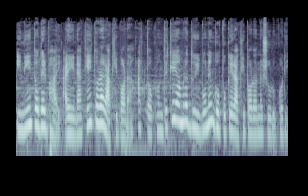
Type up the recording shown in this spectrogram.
ইনিই তোদের ভাই, আর এনাকেই তোরা রাখি পড়া আর তখন থেকেই আমরা দুই বোনে গোপুকে রাখি পরানো শুরু করি।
